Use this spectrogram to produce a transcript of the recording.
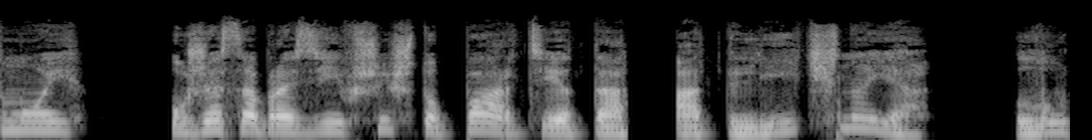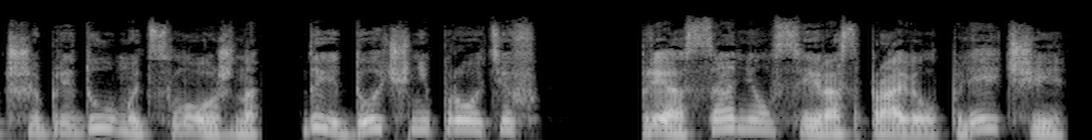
мой уже сообразивший, что партия-то отличная, лучше придумать сложно, да и дочь не против, приосанился и расправил плечи,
